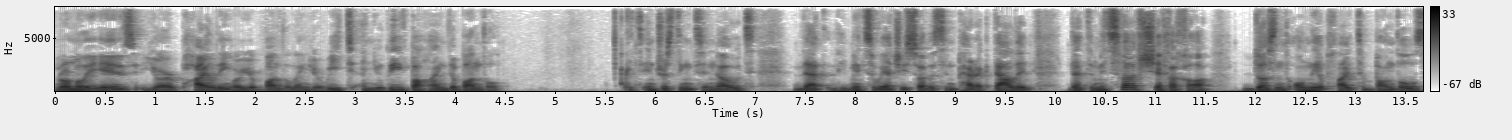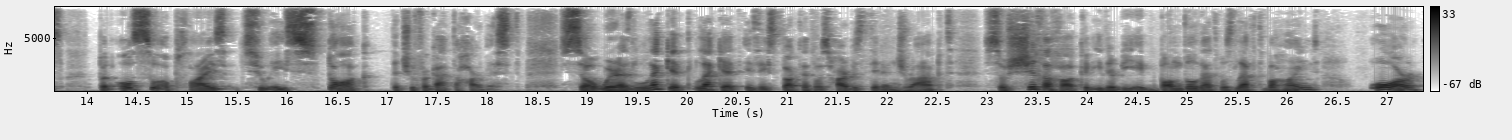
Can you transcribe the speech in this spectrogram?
normally is you're piling or you're bundling your wheat and you leave behind the bundle. It's interesting to note that the mitzvah, we actually saw this in Parak Dalid, that the mitzvah of Shechacha doesn't only apply to bundles, but also applies to a stalk that you forgot to harvest. So whereas leket, leket is a stock that was harvested and dropped, so shichacha could either be a bundle that was left behind or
